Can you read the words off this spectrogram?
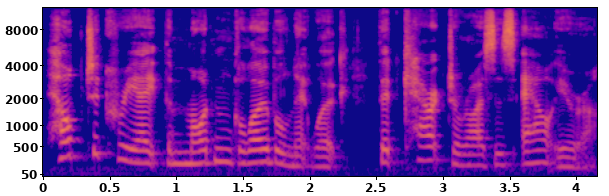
helped to create the modern global network that characterises our era.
